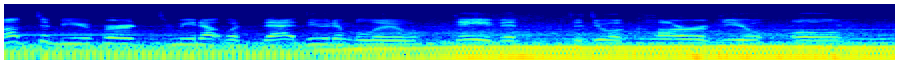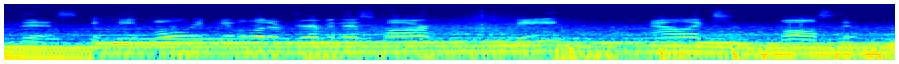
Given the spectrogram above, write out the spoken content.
up to Buford to meet up with that dude in blue, David, to do a car review on this. The only people that have driven this car, me, Alex, Austin.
